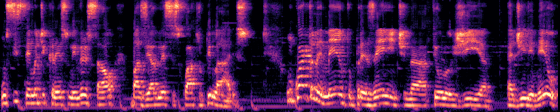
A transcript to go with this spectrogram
um sistema de crença universal baseado nesses quatro pilares. Um quarto elemento presente na teologia é, de Irineu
